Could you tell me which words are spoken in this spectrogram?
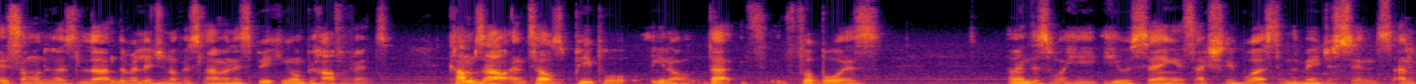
is someone who has learned the religion of Islam and is speaking on behalf of it, comes out and tells people, you know, that football is I mean, this is what he, he was saying. It's actually worse than the major sins. And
